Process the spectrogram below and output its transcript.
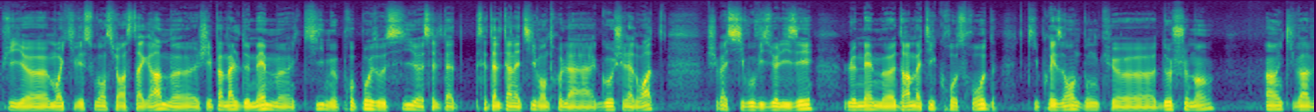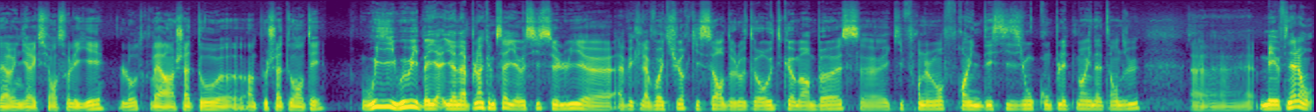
Puis euh, moi qui vais souvent sur Instagram, euh, j'ai pas mal de mèmes euh, qui me proposent aussi cette, alternative entre la gauche et la droite. Je sais pas si vous visualisez le même dramatique Crossroad qui présente donc deux chemins, un qui va vers une direction ensoleillée, l'autre vers un château un peu château hanté. Oui, oui, oui, bah, il y, y en a plein comme ça. Il y a aussi celui avec la voiture qui sort de l'autoroute comme un boss et qui finalement prend une décision complètement inattendue. Mais au final, on-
